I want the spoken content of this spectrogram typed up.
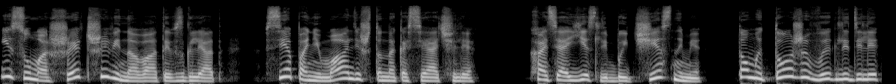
и сумасшедший виноватый взгляд. Все понимали, что накосячили. Хотя, если быть честными, то мы тоже выглядели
